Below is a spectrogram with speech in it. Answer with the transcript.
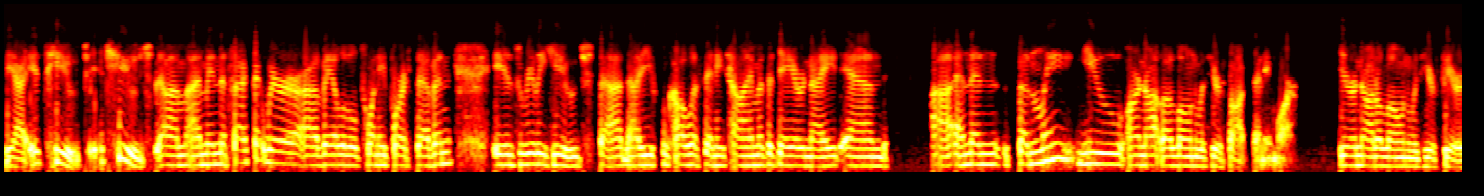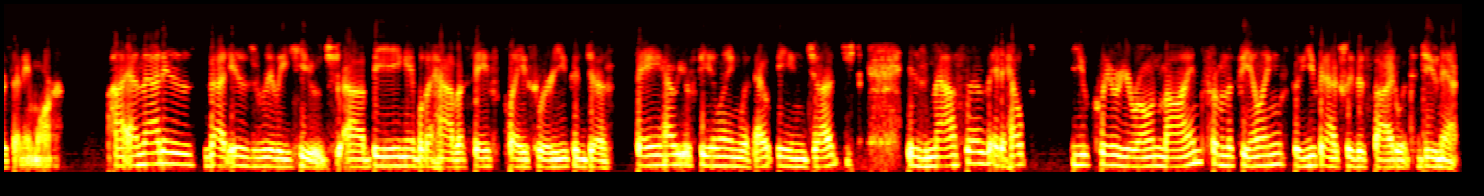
Yeah, it's huge. It's huge. Um, I mean, the fact that we're available 24 7 is really huge. That uh, you can call us any time of the day or night, and uh, and then suddenly you are not alone with your thoughts anymore. You're not alone with your fears anymore. Uh, and that is that is really huge. Uh, being able to have a safe place where you can just say how you're feeling without being judged is massive. It helps you clear your own mind from the feelings so you can actually decide what to do next.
